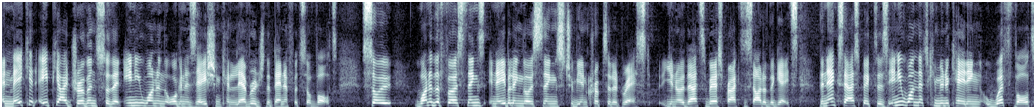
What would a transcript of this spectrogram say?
and make it API driven so that anyone in the organization can leverage the benefits of Vault. So one of the first things, enabling those things to be encrypted at rest. You know, that's best practice out of the gates. The next aspect is anyone that's communicating with Vault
